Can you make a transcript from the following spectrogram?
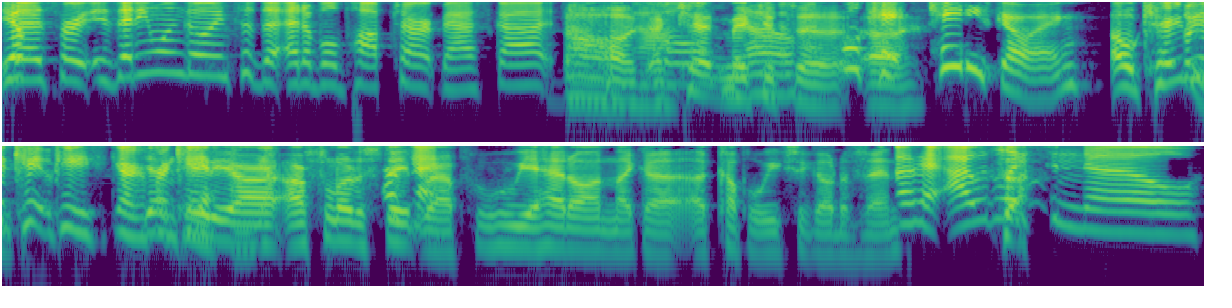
yep. That's perfect. Is anyone going to the edible Pop Tart mascot? oh, no. I can't make it to. Well, Ka- uh, Katie's going. oh, Oh, Katie. yeah, Katie, okay, yeah, our yeah, friend Katie, our, coming, our Florida State Okay. rep, who we had on like a, a couple weeks ago to vent. Okay, I would So- like to know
